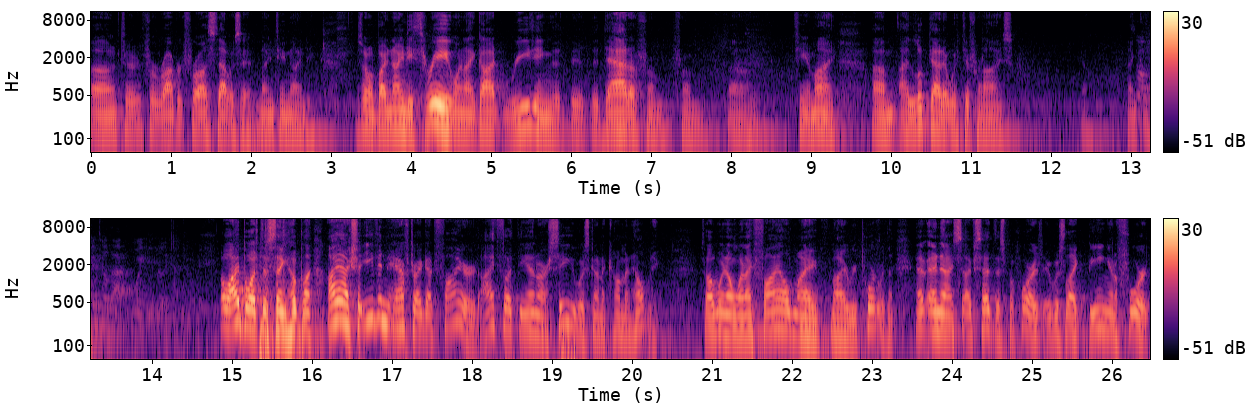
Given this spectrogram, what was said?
uh, to, for Robert Frost, that was it, 1990. So by 93, when I got reading the, the, the data from, from um, TMI, um, I looked at it with different eyes. Yeah, thank So you. until that point, you really had no reason. Oh, I bought this thing hook, line. I actually, even after I got fired, I thought the NRC was going to come and help me. So when I, when I filed my, my report with them, and, and I, have said this before, it, it was like being in a fort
